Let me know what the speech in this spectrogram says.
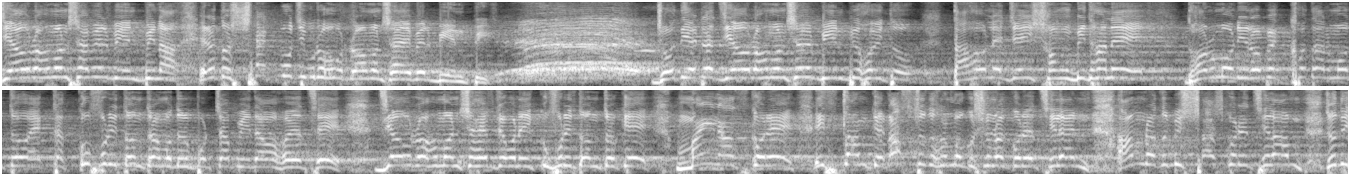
জিয়াউর রহমান সাহেবের বিএনপি না, এটা তো শেখ মুজিবুর রহমান সাহেবের বিএনপি। যদি এটা জিয়াউর রহমান সাহেবের বিএনপি হইতো তাহলে যেই সংবিধানে ধর্ম নিরপেক্ষতার মতো একটা কুফরিতন্ত্র আমাদের উপর চাপিয়ে দেওয়া হয়েছে, জিয়াউর রহমান সাহেব যেমন এই কুফরিতন্ত্রকে মাইনাস করে ইসলামকে রাষ্ট্রধর্ম ঘোষণা করেছিলেন, আমরা তো বিশ্বাস করেছিলাম যদি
